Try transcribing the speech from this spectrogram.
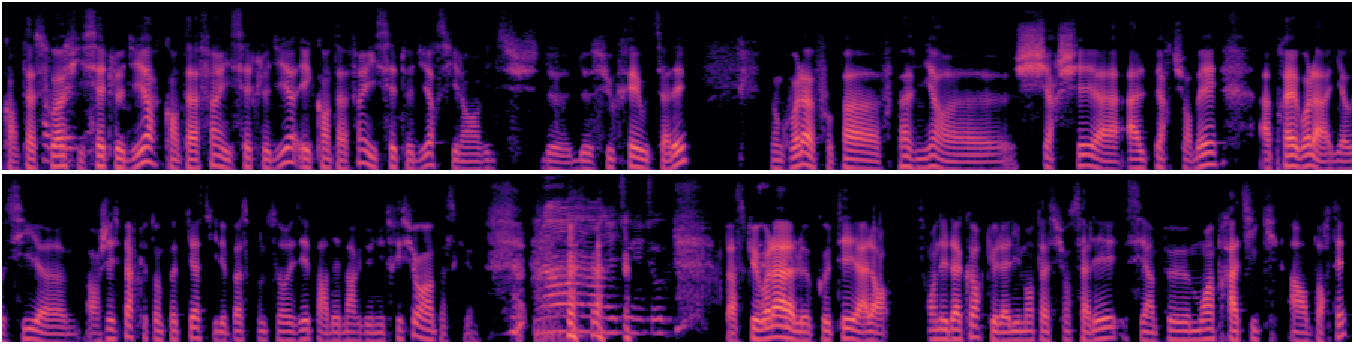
Quand tu as soif, il sait te le dire, quand tu as faim, il sait te le dire et quand tu as faim, il sait te dire s'il a envie de, de sucrer ou de salé. Donc voilà, faut pas faut pas venir, chercher à le perturber. Après voilà, il y a aussi, alors j'espère que ton podcast, il est pas sponsorisé par des marques de nutrition, hein, parce que Non, non, du tout, du tout. parce que voilà, le côté alors, on est d'accord que l'alimentation salée, c'est un peu moins pratique à emporter.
